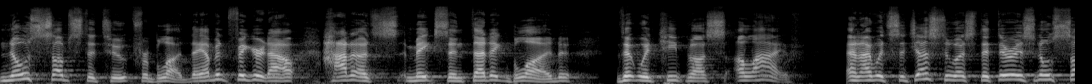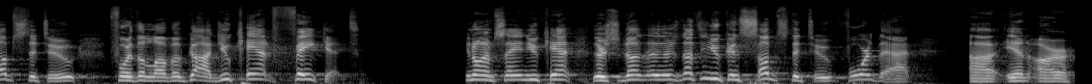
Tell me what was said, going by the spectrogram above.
no substitute for blood. They haven't figured out how to make synthetic blood that would keep us alive. And I would suggest to us that there is no substitute for the love of God. You can't fake it. You know what I'm saying? You can't, there's, no, there's nothing you can substitute for that uh, in our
